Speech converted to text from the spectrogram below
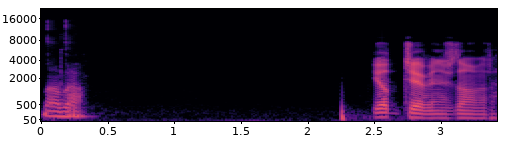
Dobra. J9, dobra.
